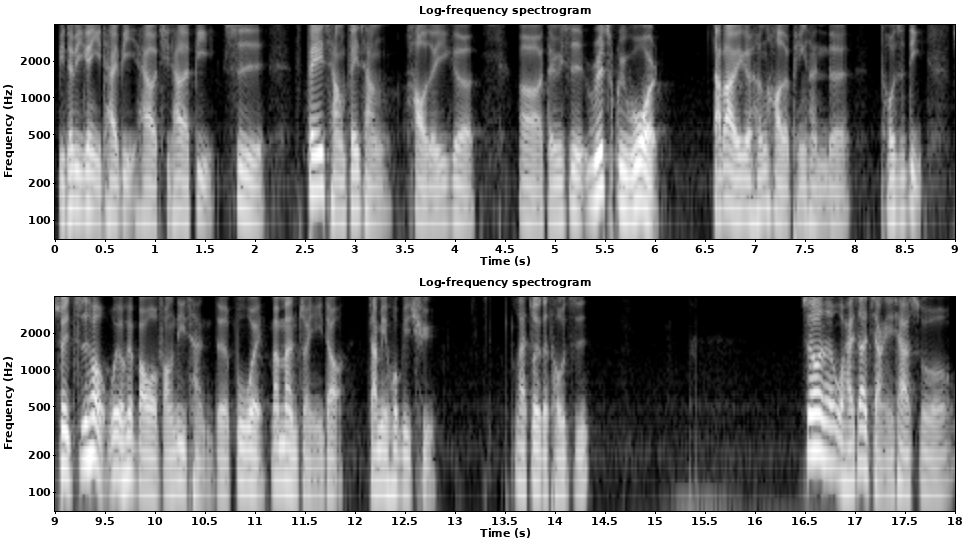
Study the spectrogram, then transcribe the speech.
比特币跟以太币，还有其他的币，是非常非常好的一个呃，等于是 risk reward 达到一个很好的平衡的投资地。所以之后我也会把我房地产的部位慢慢转移到加密货币去来做一个投资。最后呢，我还是要讲一下说。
